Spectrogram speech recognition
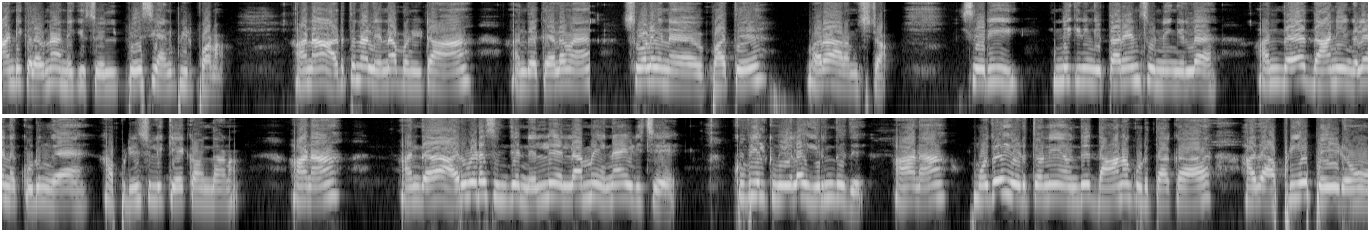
ஆண்டிக்கிழவனை அன்னைக்கு சொல் பேசி அனுப்பியிருப்பானான் ஆனால் அடுத்த நாள் என்ன பண்ணிட்டான் அந்த கிழவன் சோழையனை பார்த்து வர ஆரம்பிச்சிட்டான். சரி இன்னைக்கு நீங்கள் தரேன்னு சொன்னீங்கல்ல அந்த தானியங்களை எனக்கு கொடுங்க அப்படின்னு சொல்லி கேட்க வந்தானாம். ஆனால் அந்த அறுவடை செஞ்ச நெல் எல்லாமே என்ன ஆயிடுச்சு? குவியல் குவியலாக இருந்தது. ஆனால் முதல் எடுத்தோடனே வந்து தானம் கொடுத்தாக்கா அது அப்படியே போயிடும்.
